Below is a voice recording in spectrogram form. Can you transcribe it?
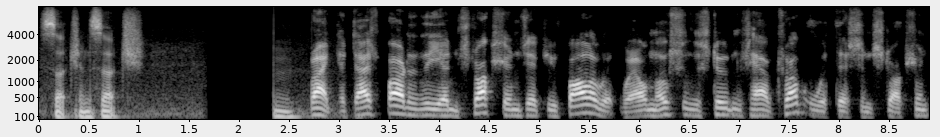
such and such. Hmm. Right, that's part of the instructions. If you follow it well, most of the students have trouble with this instruction,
